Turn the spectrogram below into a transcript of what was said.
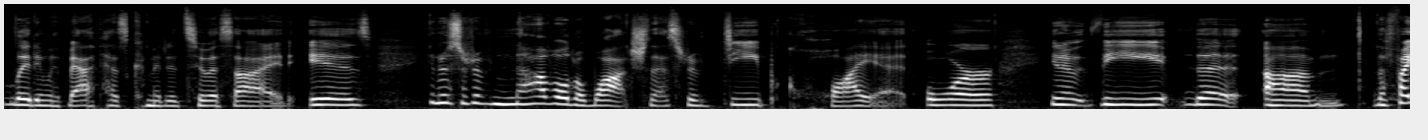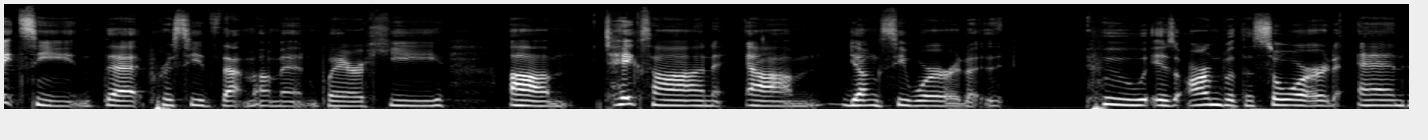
Lady Macbeth has committed suicide is, you know, sort of novel to watch. That sort of deep quiet, or you know, the the um, the fight scene that precedes that moment where he um, takes on um, young Seward, who is armed with a sword and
